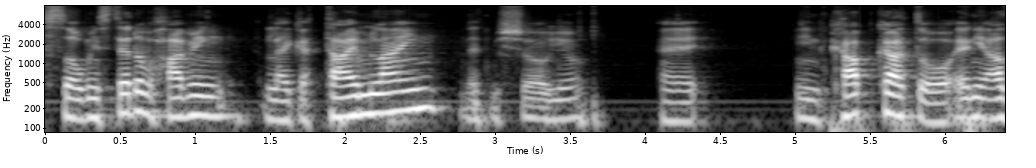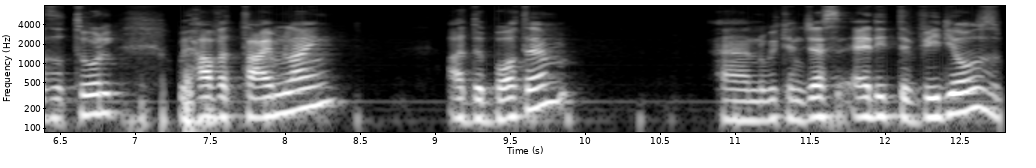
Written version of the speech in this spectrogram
So instead of having like a timeline, let me show you, uh, in CapCut or any other tool, we have a timeline at the bottom and we can just edit the videos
